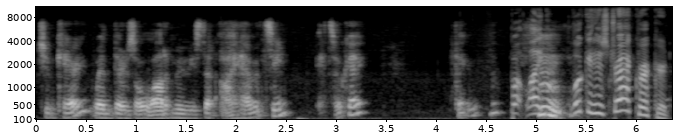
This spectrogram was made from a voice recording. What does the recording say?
Jim Carrey when there's a lot of movies that I haven't seen. It's okay. But like, Hmm. look at his track record.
